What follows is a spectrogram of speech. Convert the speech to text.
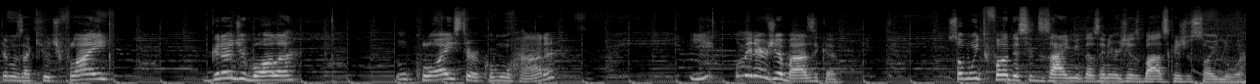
Temos a Cute Fly, Grande Bola, um Cloyster como rara e uma energia básica. Sou muito fã desse design das energias básicas de Sol e Lua.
